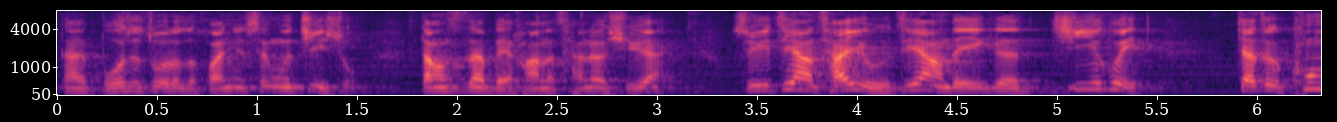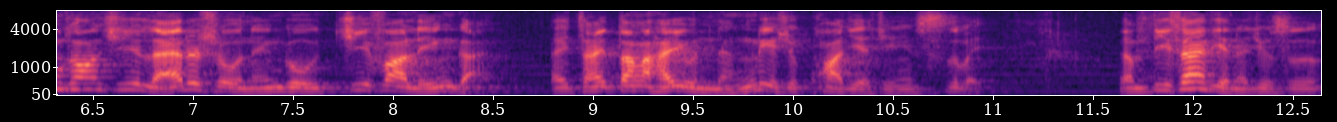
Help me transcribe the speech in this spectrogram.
但博士做的是环境生物技术，当时在北航的材料学院，所以这样才有这样的一个机会，在这个空窗期来的时候能够激发灵感。哎，咱当然还有能力去跨界进行思维。那么第三点呢，就是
